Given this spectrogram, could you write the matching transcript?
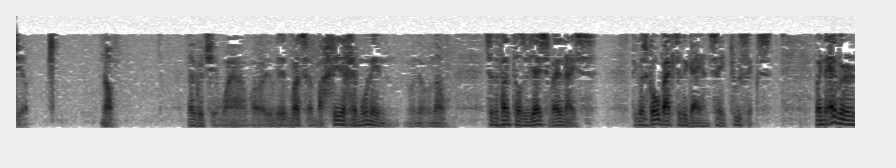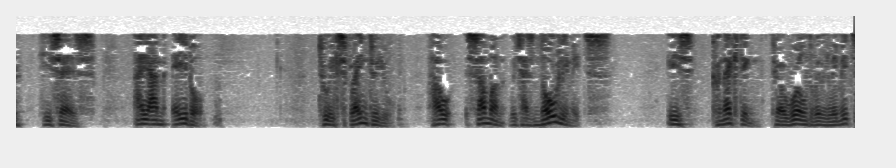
shield. No. Not a good shield. Wow. It was a machir chemunin. No. So the father tells him, yes, very nice. Because go back to the guy and say two things. Whenever he says, I am able to explain to you how someone which has no limits is connecting to a world with limits,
